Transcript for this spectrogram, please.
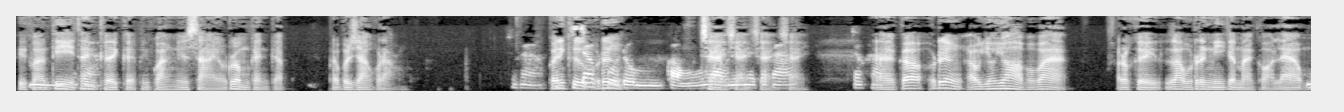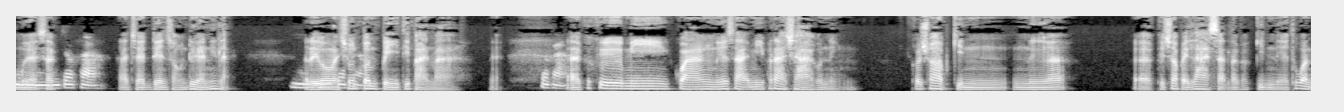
คือความที่ท่านเคยเกิดเป็นกวางเนื้อสายร่วมกันกับพระพุทธเจ้าของเรา ก็นี่คือเรื่องของเราเนี่ยนะจ๊ะก็เรื่องเอาย่อๆเพราะว่า เราเคยเล่าเรื่องนี้กันมาก่อนแล้ว เมื่อสักอาจจะเดือนสองเดือนนี่แหละ หรือว่ามาช่วงต้นปีที่ผ่านมาก็คือมีกวางเนื้อสายมีพระราชาคนหนึ่งก็ชอบกินเนื้อเออคือชอบไปล่าสัตว์แล้วก็กินเนื้อทุกวัน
